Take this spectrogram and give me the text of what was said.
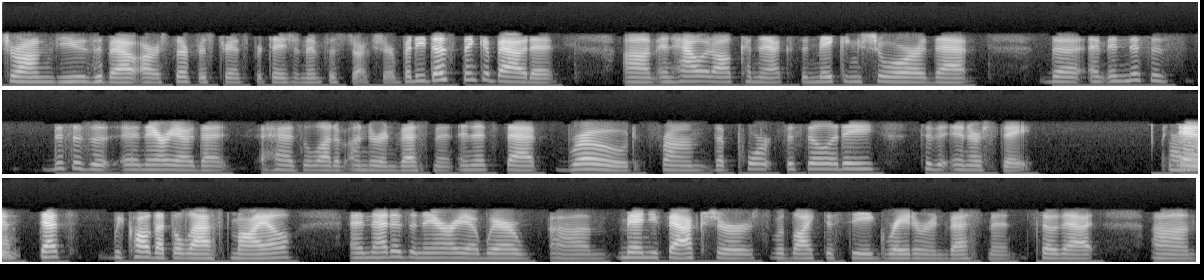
strong views about our surface transportation infrastructure. But he does think about it um, and how it all connects and making sure that the and, and this is this is a, an area that has a lot of underinvestment, and it's that road from the port facility to the interstate, mm-hmm. and that's we call that the last mile, and that is an area where um, manufacturers would like to see greater investment so that um,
